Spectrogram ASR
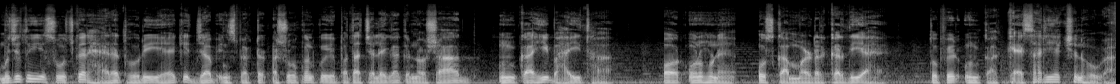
मुझे तो ये सोचकर हैरत हो रही है कि जब इंस्पेक्टर अशोकन को यह पता चलेगा कि नौशाद उनका ही भाई था, और उन्होंने उसका मर्डर कर दिया है तो फिर उनका कैसा रिएक्शन होगा?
